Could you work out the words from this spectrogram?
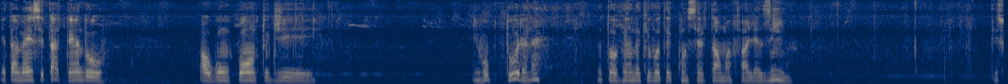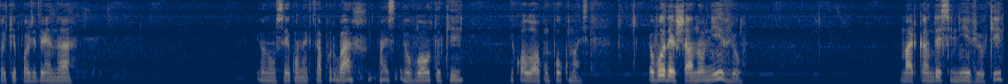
E também se está tendo algum ponto de, de ruptura, né? Eu estou vendo aqui, vou ter que consertar uma falhazinha que isso aqui pode drenar. Eu não sei como é que está por baixo, mas eu volto aqui e coloco um pouco mais. Eu vou deixar no nível, marcando esse nível aqui,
